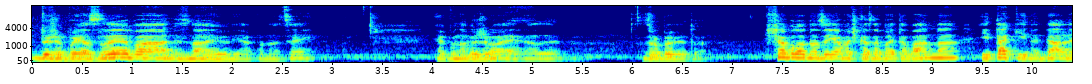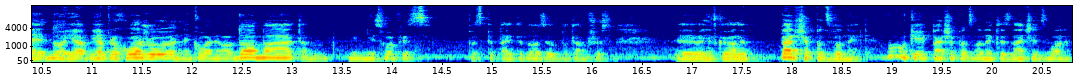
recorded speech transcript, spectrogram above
дуже боязлива, не знаю, як вона цей, як вона виживає, але зробив я то. Ще була одна заявочка забита ванна, і так і не дали. Ну, я, я приходжу, нікого нема вдома, там відніс офіс, спитайте дозвіл, бо там щось. е, Вони сказали, перше подзвонити. Ну, окей, перше подзвонити, значить дзвонимо.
